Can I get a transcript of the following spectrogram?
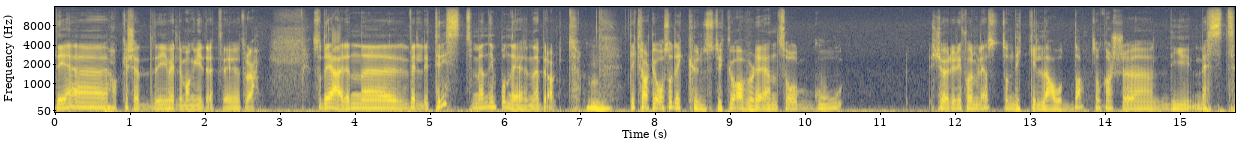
Det har ikke skjedd i veldig mange idretter, tror jeg. Så det er en uh, veldig trist, men imponerende bragd. Mm. De klarte jo også det kunststykket å avle en så god kjører i Formel 1 som Nikki Lauda, som kanskje de mest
